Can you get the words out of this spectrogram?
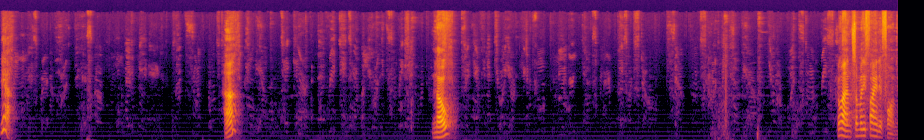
Yeah. Huh? No. Come on, somebody find it for me.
